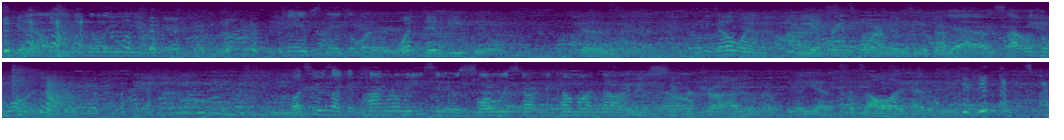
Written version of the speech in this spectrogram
get out." Need to leave. Cave snake alert. what did he feel? Because you can tell when he had transformed, it was a vagina. Yeah, it was, that was a woman. Unless it was like a time release and it was slowly starting to come undone. You know? Super dry. I don't know. Yeah, yeah, that's all I had to do. I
